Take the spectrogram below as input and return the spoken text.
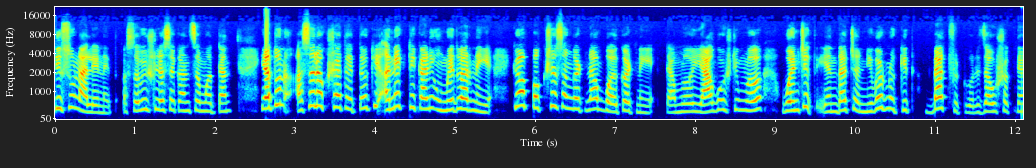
दिसून आले नाहीत असं विश्लेषकांचं मत आहे. यातून असं लक्षात येतं की अनेक ठिकाणी उमेदवार नाही आहे किंवा पक्ष संघटना बळकट नाही आहे त्यामुळं या गोष्टीमुळं वंचित यंदाच्या निवडणुकीत बॅकफिटवर जाऊ शकते.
